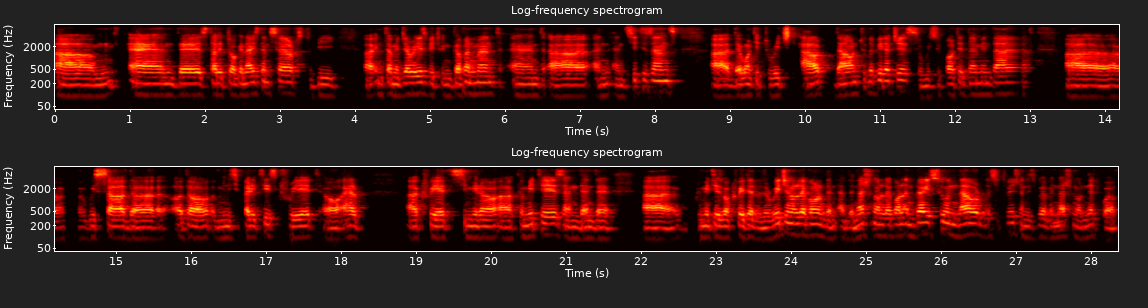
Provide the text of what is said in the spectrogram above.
um, and they started to organize themselves to be uh, intermediaries between government and, uh, and, and citizens. Uh, they wanted to reach out down to the villages, so we supported them in that. Uh, we saw the other municipalities create or help uh, create similar uh, committees, and then the committees were created at the regional level, then at the national level, and very soon now the situation is we have a national network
